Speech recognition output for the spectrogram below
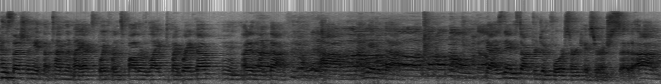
I especially hate that time that my ex-boyfriend's father liked my breakup. Mm, I didn't like that. Um, I hated that. Yeah, his name's Dr. Jim Forrester, in case you're interested. Um,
